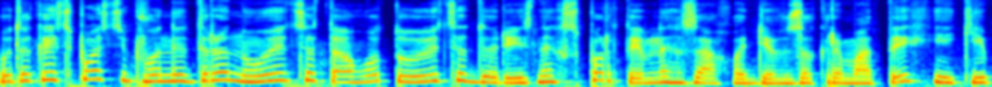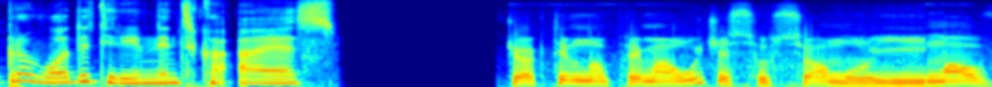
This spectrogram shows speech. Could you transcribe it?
У такий спосіб вони тренуються та готуються до різних спортивних заходів, зокрема тих, які проводить Рівненська АЕС. Що активно приймав участь у всьому і мав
